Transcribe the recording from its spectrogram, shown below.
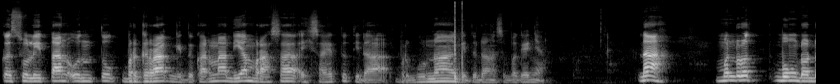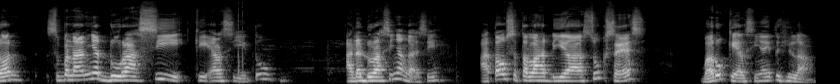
kesulitan untuk bergerak gitu karena dia merasa eh saya tuh tidak berguna gitu dan sebagainya. Nah, menurut Bung Dodon, sebenarnya durasi KLC itu ada durasinya nggak sih? Atau setelah dia sukses, baru KLC-nya itu hilang?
